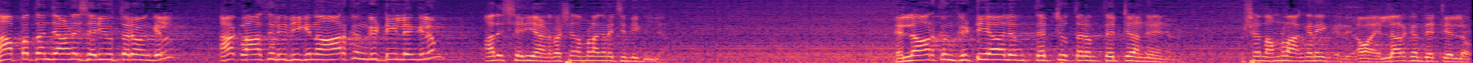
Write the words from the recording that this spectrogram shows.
നാൽപ്പത്തഞ്ചാണ് ശരി ഉത്തരമെങ്കിൽ ആ ക്ലാസ്സിൽ ഇരിക്കുന്ന ആർക്കും കിട്ടിയില്ലെങ്കിലും അത് ശരിയാണ്. പക്ഷെ നമ്മൾ അങ്ങനെ ചിന്തിക്കില്ല. എല്ലാവർക്കും കിട്ടിയാലും തെറ്റുത്തരം തെറ്റ് തന്നെയാണ്. പക്ഷെ നമ്മൾ അങ്ങനെ ആ എല്ലാവർക്കും തെറ്റല്ലോ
